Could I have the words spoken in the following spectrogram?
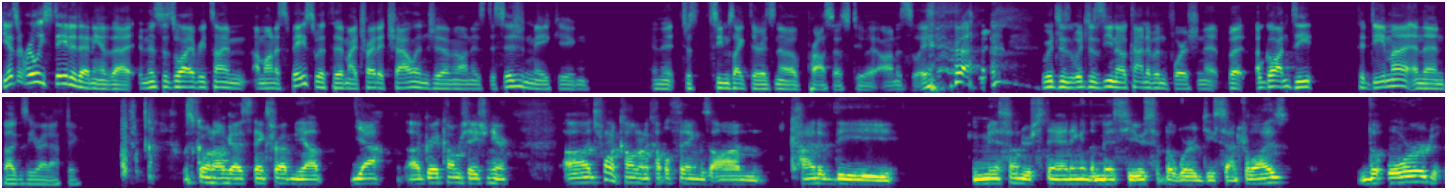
He hasn't really stated any of that. And this is why every time I'm on a space with him, I try to challenge him on his decision making. And it just seems like there is no process to it, honestly. which is which is you know kind of unfortunate. But we'll go on deep to Dima and then Bugsy right after. What's going on, guys? Thanks for having me up. Yeah, uh, great conversation here. Uh, I just want to comment on a couple things on kind of the misunderstanding and the misuse of the word decentralized. The ORD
